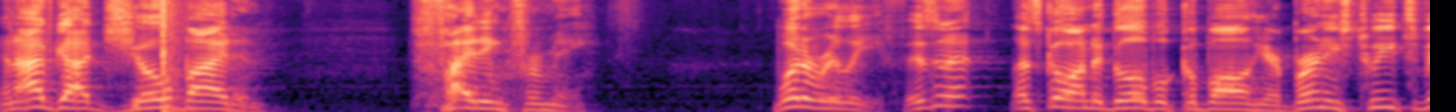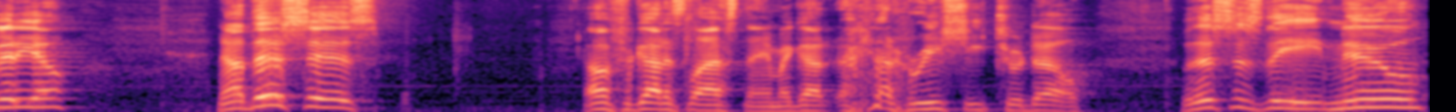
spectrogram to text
And I've got Joe Biden fighting for me. What a relief, isn't it? Let's go on to Global Cabal here. Bernie's tweets video. Now, this is, oh, I forgot his last name. I got, I got Rishi Trudeau. This is the new,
